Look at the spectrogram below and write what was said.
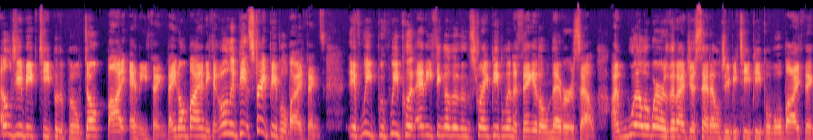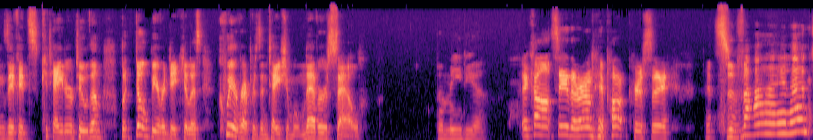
LGBT people don't buy anything. They don't buy anything. Only pe- straight people buy things. If we if we put anything other than straight people in a thing, it'll never sell. I'm well aware that I just said LGBT people will buy things if it's catered to them, but don't be ridiculous. Queer representation will never sell. The media. They can't see their own hypocrisy. It's a violent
